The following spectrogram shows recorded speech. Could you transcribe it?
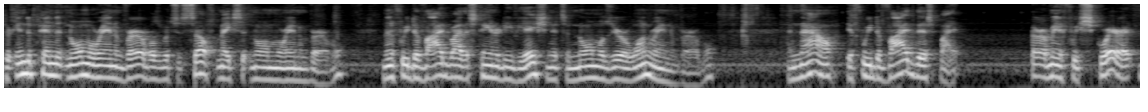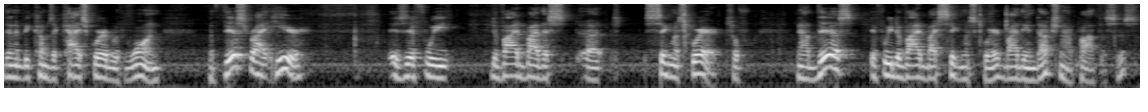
they're independent normal random variables, which itself makes it normal random variable. And then if we divide by the standard deviation, it's a normal 0, 1 random variable. And now, if we divide this by, or I mean, if we square it, then it becomes a chi-squared with 1. But this right here is if we divide by this uh, sigma squared. So now this, if we divide by sigma squared by the induction hypothesis,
